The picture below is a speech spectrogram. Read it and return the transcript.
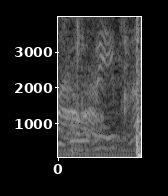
Toby,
